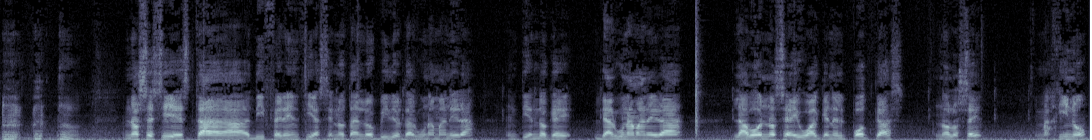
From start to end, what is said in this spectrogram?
no sé si esta diferencia se nota en los vídeos de alguna manera. Entiendo que de alguna manera la voz no sea igual que en el podcast. No lo sé. Imagino.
